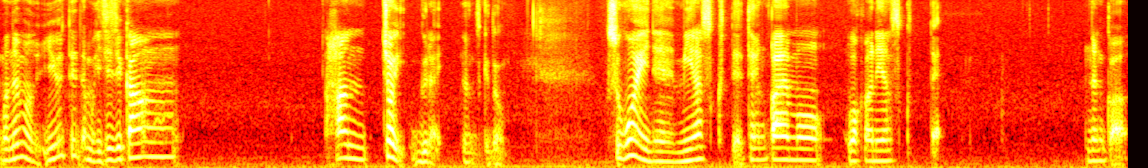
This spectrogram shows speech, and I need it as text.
まあでも言うてても1時間半ちょいぐらいなんですけどすごいね見やすくて展開も分かりやすくって。なんか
